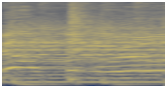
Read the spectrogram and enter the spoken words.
jumping rope.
